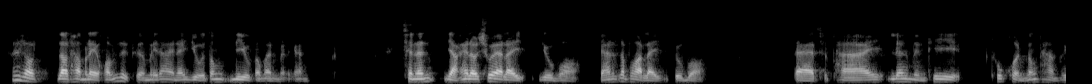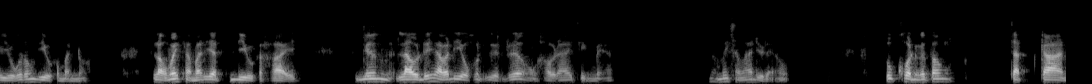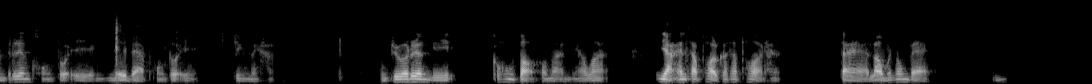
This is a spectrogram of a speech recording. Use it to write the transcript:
ถ้าเราเราทำอะไรความรู้สึกเธอไม่ได้นะ you ต้องดีลกับมันเหมือนกัน ฉะนั้นอยากให้เราช่วยอะไร you บอก อยากให้ support อะไร you บอก แต่สุดท้ายเรื่องหนึ่งที่ทุกคนต้องทำคือ you ก็ต้องดีลกับมันเนาะ เราไม่สามารถที่จะดีลกับใคร เรื่องเราได้สามารถดีลคนอื่นเรื่องของเขาได้จริงไหมครับ เราไม่สามารถอยู่แล้ว ทุกคนก็ต้อง จัดการเรื่องของตัวเองในแบบของตัวเองจริงไหมครับ ผมคิดว่าเรื่องนี้ก็คงตอบประมาณนี้ว่า อยากให้ support ก็ support ฮะ แต่เราไม่ต้องแบก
